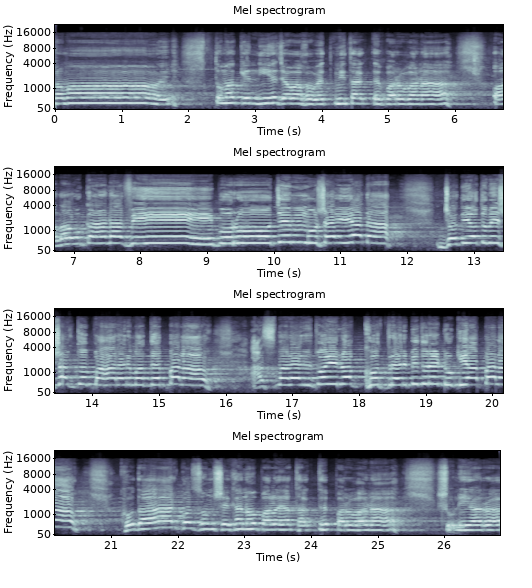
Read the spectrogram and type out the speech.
সময় তোমাকে নিয়ে যাওয়া হবে, তুমি থাকতে পারবা না। অলাউ কানা ফি বুরুজিম মুশাইয়াদা, যদিও তুমি শক্ত পাহাড়ের মধ্যে পালাও আসমানের ওই নক্ষত্রের ভিতরে ঢুকিয়া পালাও। খোদার কসম সেখানেও পালায়া থাকতে পারবা না। শুনিয়ারা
